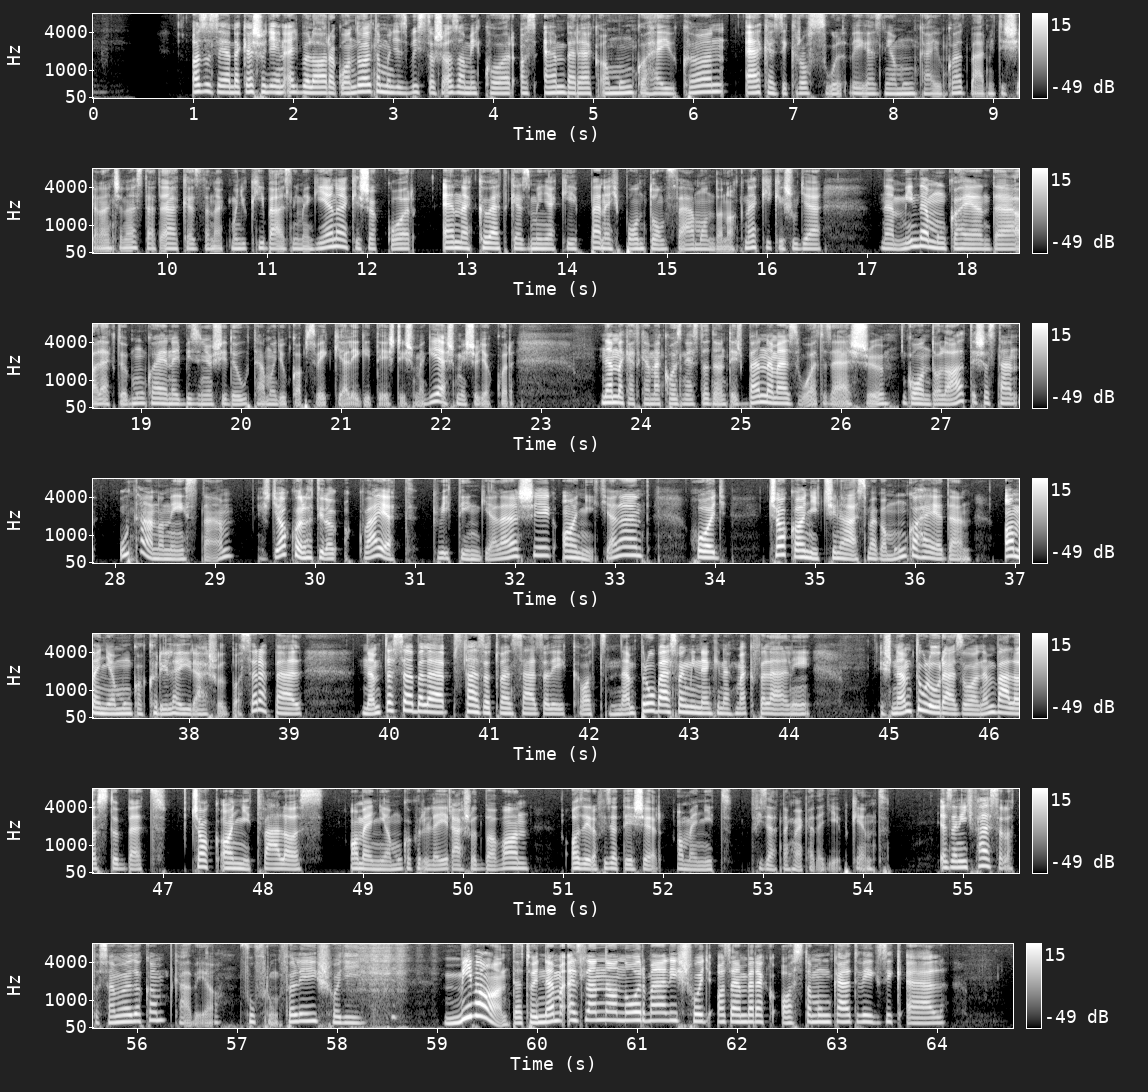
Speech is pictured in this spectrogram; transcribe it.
Az az érdekes, hogy én egyből arra gondoltam, hogy ez biztos az, amikor az emberek a munkahelyükön elkezdik rosszul végezni a munkájukat, bármit is jelentsen ez, tehát elkezdenek mondjuk hibázni meg ilyenek, és akkor ennek következményeképpen egy ponton felmondanak nekik, és ugye nem minden munkahelyen, de a legtöbb munkahelyen egy bizonyos idő után mondjuk kapsz végkielégítést is, meg ilyesmi, és hogy akkor nem neked kell meghozni ezt a döntést. Bennem ez volt az első gondolat, és aztán utána néztem, és gyakorlatilag a quiet quitting jelenség annyit jelent, hogy csak annyit csinálsz meg a munkahelyeden, amennyi a munkaköri leírásodba szerepel, nem teszel bele 150%-ot, nem próbálsz meg mindenkinek megfelelni, és nem túlórázol, nem válasz többet, csak annyit válasz, amennyi a munkaköri leírásodban van, azért a fizetésért, amennyit fizetnek neked egyébként ezen így felszaladt a szemöldököm, kb. a fufrum fölé is, hogy így mi van? Tehát, hogy nem ez lenne a normális, hogy az emberek azt a munkát végzik el,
